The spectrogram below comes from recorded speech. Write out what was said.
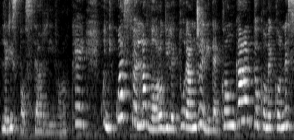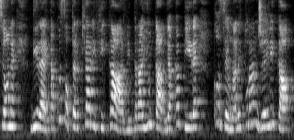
le risposte arrivano, ok? Quindi questo è il lavoro di letture angeliche con carte o come connessione diretta. Questo per chiarificarvi, per aiutarvi a capire cos'è una lettura angelica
